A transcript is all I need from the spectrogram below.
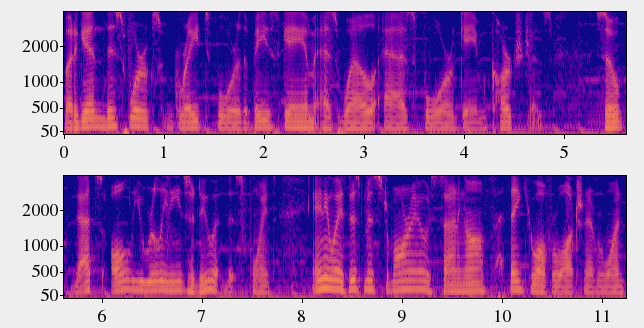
But again, this works great for the base game as well as for game cartridges. So that's all you really need to do at this point. Anyways, this Mr. Mario is signing off. Thank you all for watching everyone.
